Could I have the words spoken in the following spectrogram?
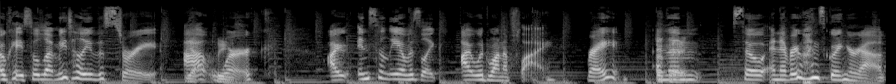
Okay, so let me tell you the story. Yeah, At please. work, I instantly I was like, I would want to fly, right? And Okay. then so and everyone's going around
